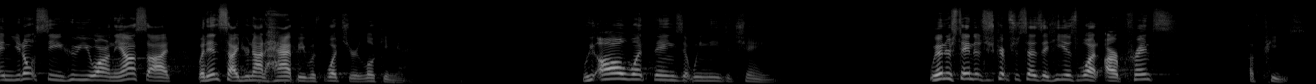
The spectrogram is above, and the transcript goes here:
and you don't see who you are on the outside, but inside you're not happy with what you're looking at. We all want things that we need to change. We understand that the scripture says that he is what? Our Prince of Peace.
